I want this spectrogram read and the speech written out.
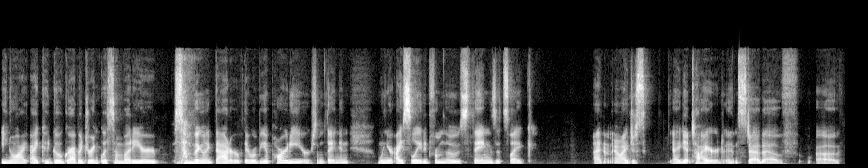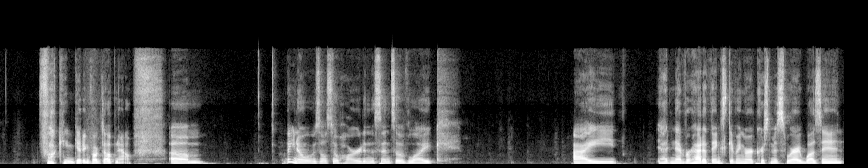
you know, I, I could go grab a drink with somebody or something like that, or there would be a party or something. And when you're isolated from those things, it's like, I don't know, I just, I get tired instead of uh, fucking getting fucked up now. Um, but, you know, it was also hard in the sense of like, I had never had a Thanksgiving or a Christmas where I wasn't,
